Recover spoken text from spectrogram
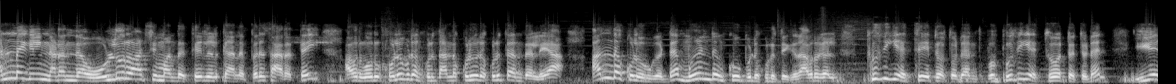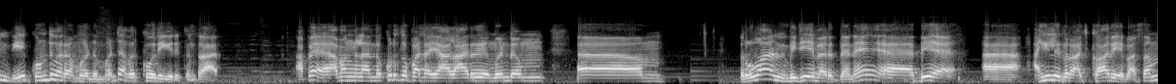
அண்மையில் நடந்த உள்ளூராட்சி மன்ற தேர்தலுக்கான பிரசாரத்தை அவர் ஒரு குழுவிடம் கொடுத்த அந்த குழுவிட கொடுத்திருந்தார் இல்லையா? அந்த குழுவுகிட்ட மீண்டும் கூப்பிட்டு கொடுத்திருக்கிறார். அவர்கள் புதிய தோற்றத்துடன் புதிய தோற்றத்துடன் யூஎன்பியை கொண்டு வர வேண்டும் என்று அவர் கோரியிருக்கின்றார். அப்ப அவங்கள அந்த கொடுக்கப்பட்ட யாரு மீண்டும் ருவான் விஜயவர்தன அகில விராஜ் காரியவாசம்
